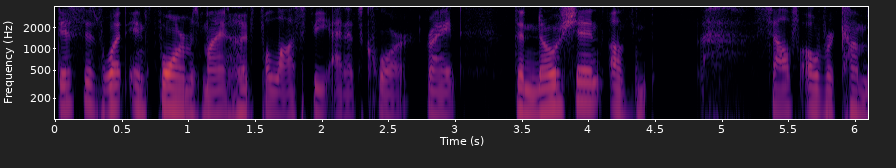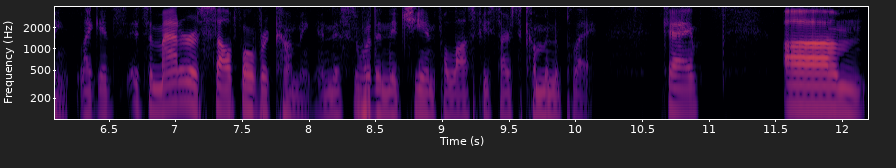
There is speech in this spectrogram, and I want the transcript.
this is what informs my hood philosophy at its core, right? The notion of self overcoming. Like it's it's a matter of self overcoming, and this is where the Nietzschean philosophy starts to come into play. Okay, um,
